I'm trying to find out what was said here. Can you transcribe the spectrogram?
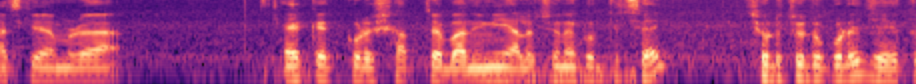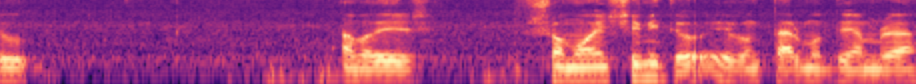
আজকে আমরা এক এক করে সাতটা বাণী নিয়ে আলোচনা করতে চাই। ছোট ছোট করে যেহেতু আমাদের সময় সীমিত এবং তার মধ্যে আমরা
